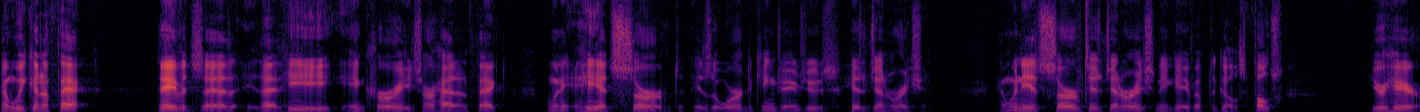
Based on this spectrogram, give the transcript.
And we can affect. David said that he encouraged or had an effect when he, he had served, is the word the King James used, his generation. And when he had served his generation, he gave up the ghost. Folks, you're here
